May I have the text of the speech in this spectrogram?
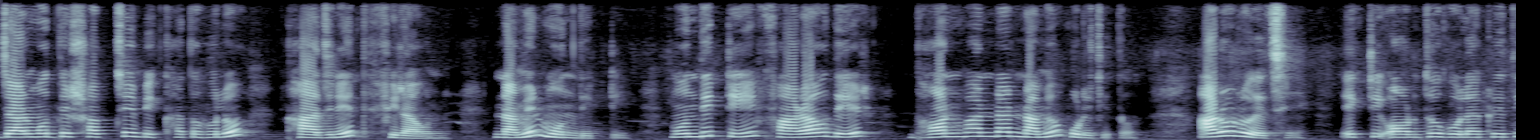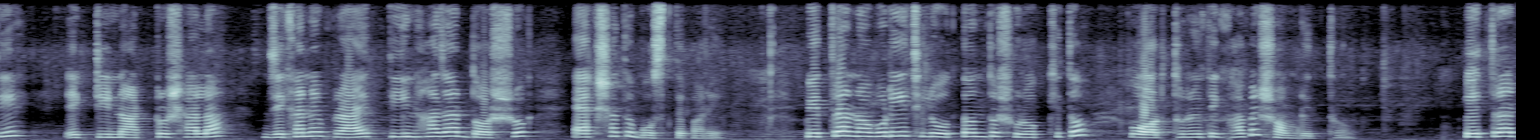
যার মধ্যে সবচেয়ে বিখ্যাত হল খাজনেত ফিরাউন নামের মন্দিরটি। মন্দিরটি ফারাওদের ধনভাণ্ডার নামেও পরিচিত। আরও রয়েছে একটি অর্ধ গোলাকৃতির একটি নাট্যশালা, যেখানে প্রায় তিন হাজার দর্শক একসাথে বসতে পারে। পেত্রা নগরী ছিল অত্যন্ত সুরক্ষিত ও অর্থনৈতিকভাবে সমৃদ্ধ। পেত্রার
